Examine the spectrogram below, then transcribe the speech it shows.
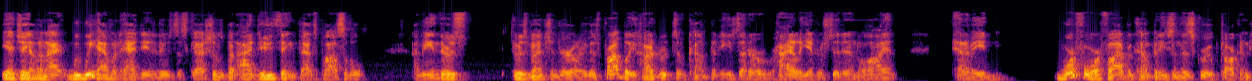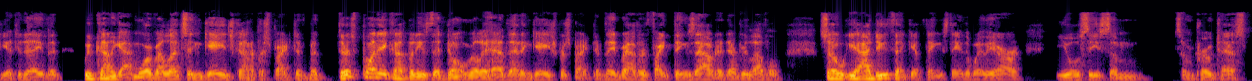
Yeah, Jake and I, we, we haven't had any of those discussions, but I do think that's possible. I mean, there's it was mentioned earlier. There's probably hundreds of companies that are highly interested in Alliant and I mean, we're four or five companies in this group talking to you today that we've kind of got more of a let's engage kind of perspective. But there's plenty of companies that don't really have that engaged perspective. They'd rather fight things out at every level. So yeah, I do think if things stay the way they are, you'll see some some protests,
